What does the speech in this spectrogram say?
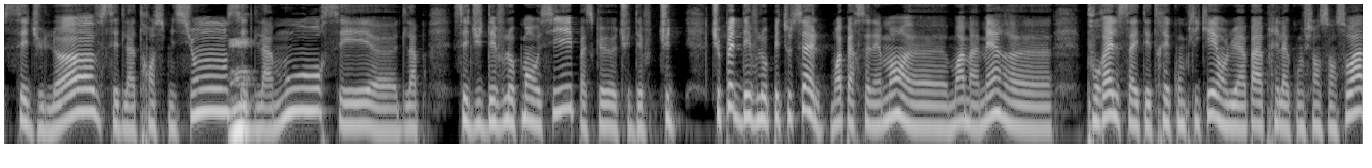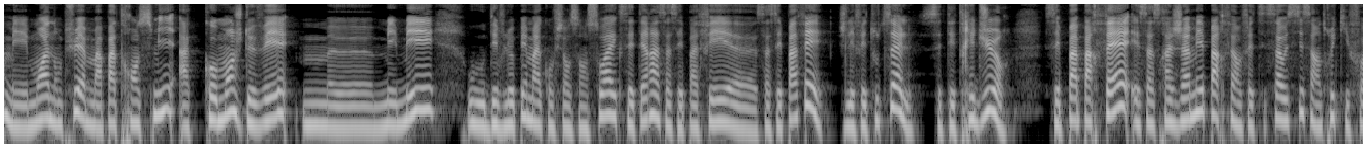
c'est du love, c'est de la transmission, c'est mmh. de l'amour, c'est euh, de la, c'est du développement aussi parce que tu, tu, tu, peux te développer toute seule. Moi personnellement, euh, moi ma mère, euh, pour elle ça a été très compliqué. On lui a pas appris la confiance en soi, mais moi non plus, elle m'a pas transmis à comment je devais m'aimer ou développer ma confiance en soi, etc. Ça s'est pas fait, ça s'est pas fait. Je l'ai fait toute seule. C'était très dur. C'est pas parfait et ça sera jamais parfait en fait. Ça aussi, c'est un truc qu'il faut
